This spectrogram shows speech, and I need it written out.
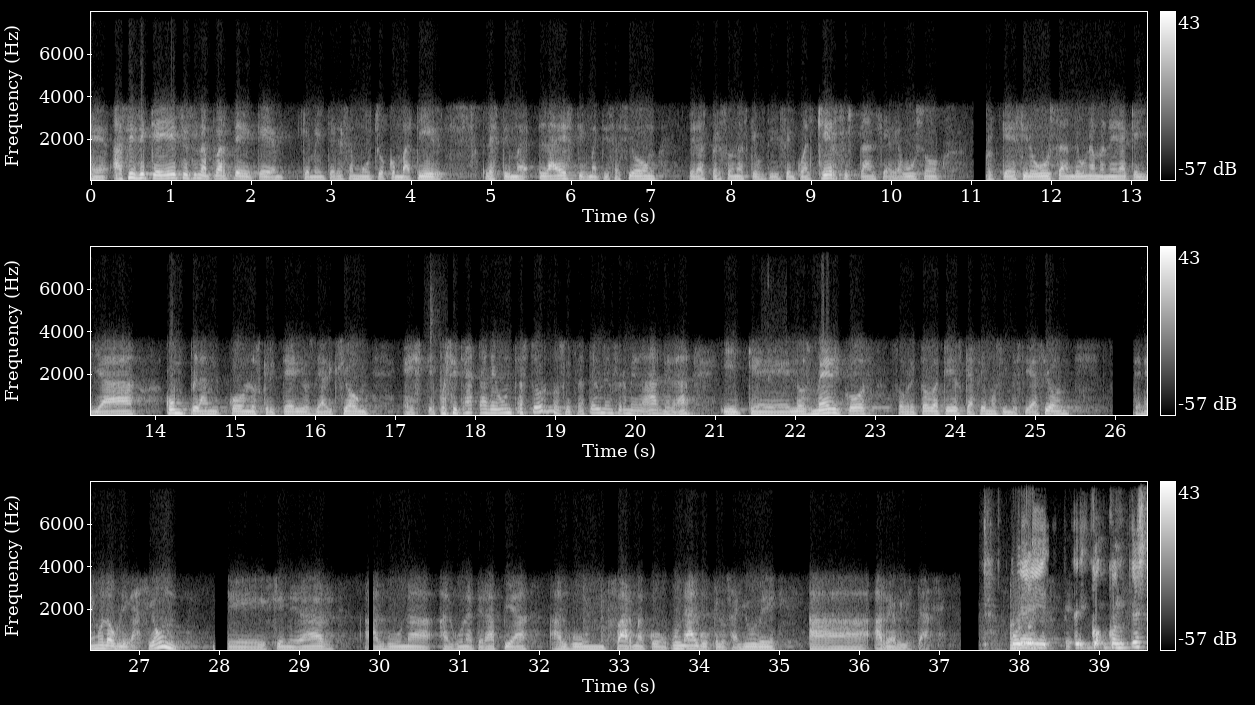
Eh, así de que esa es una parte que, que me interesa mucho combatir la, estigmatización de las personas que utilicen cualquier sustancia de abuso, porque si lo usan de una manera que ya cumplan con los criterios de adicción, este, pues se trata de un trastorno, se trata de una enfermedad, ¿verdad? Y que los médicos, sobre todo aquellos que hacemos investigación, tenemos la obligación de generar alguna, alguna terapia algún fármaco, un algo que los ayude a, a rehabilitarse. Oye, eh,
